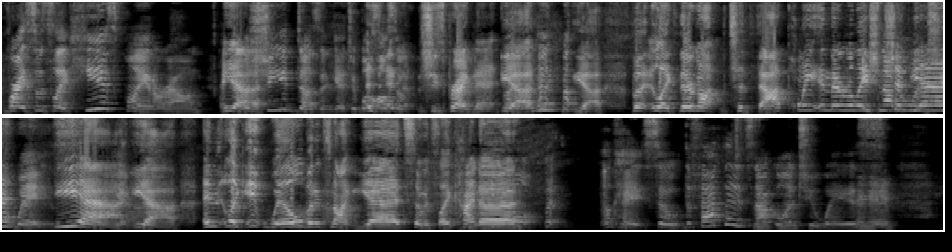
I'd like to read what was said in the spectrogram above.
right, so it's like he is playing around, yeah but she doesn't get to. Well, It's- also and she's pregnant, but- yeah yeah but like they're not to that point in their relationship yet two ways. yeah, Yeah. yeah and like it will but it's that. not yet so it's like kind You of know, but okay, so the fact that it's not going two ways, Mm-hmm.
